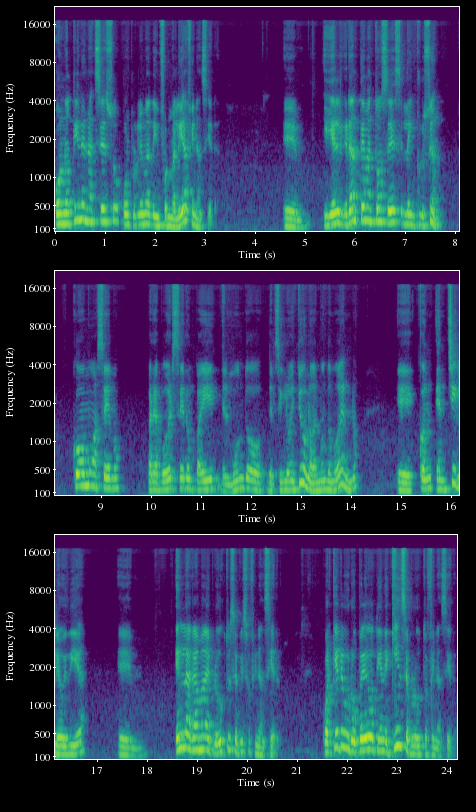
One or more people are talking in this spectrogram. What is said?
o no tienen acceso por un problema de informalidad financiera. Eh, y el gran tema entonces es la inclusión. ¿Cómo hacemos para poder ser un país del mundo del siglo XXI, del mundo moderno, eh, con, en Chile hoy día, eh, en la gama de productos y servicios financieros? Cualquier europeo tiene 15 productos financieros.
